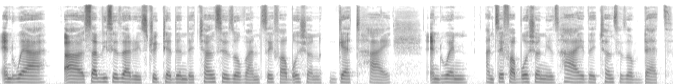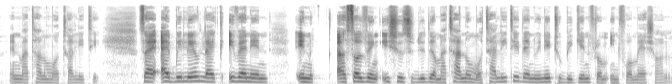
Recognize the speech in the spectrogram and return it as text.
and where uh, services are restricted, then the chances of unsafe abortion get high. And when unsafe abortion is high, the chances of death and maternal mortality. So I, I believe, like even in in uh, solving issues to do the maternal mortality, then we need to begin from information.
